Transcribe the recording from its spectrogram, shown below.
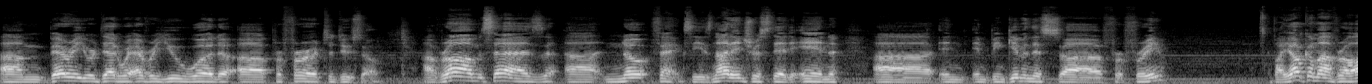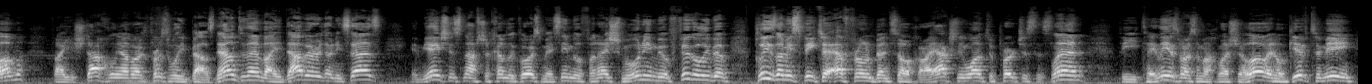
um, bury your dead wherever you would uh, prefer to do so. Avram says, uh, no thanks. He is not interested in, uh, in, in being given this uh, for free. Avraham, First of all, he bows down to them. And he says, Please let me speak to Ephron ben Sochar. I actually want to purchase this land, the Teilias and he'll give to me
